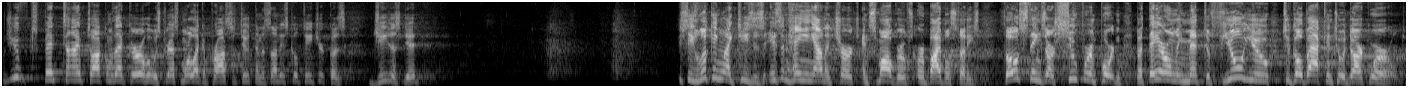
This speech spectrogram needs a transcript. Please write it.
Would you have spent time talking with that girl who was dressed more like a prostitute than a Sunday school teacher? Because Jesus did. You see, looking like Jesus isn't hanging out in church and small groups or Bible studies. Those things are super important, but they are only meant to fuel you to go back into a dark world.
